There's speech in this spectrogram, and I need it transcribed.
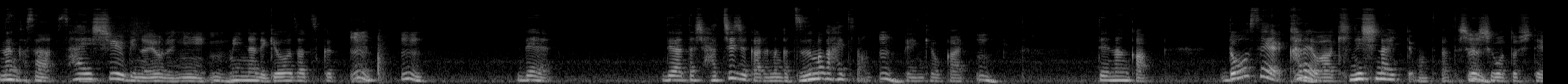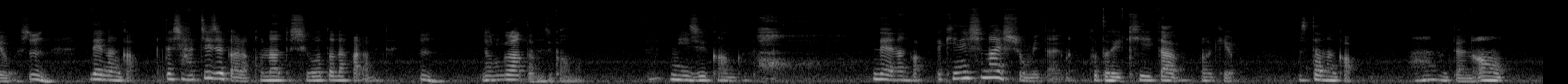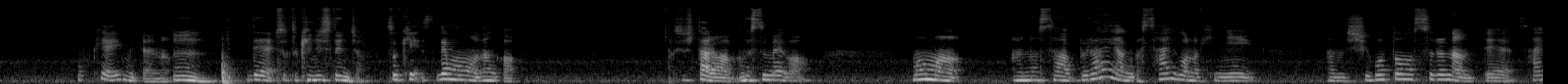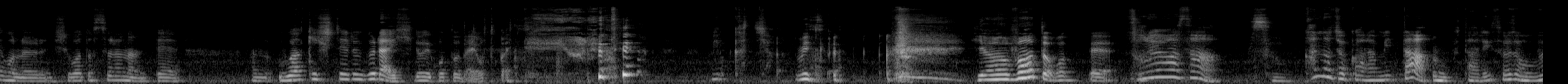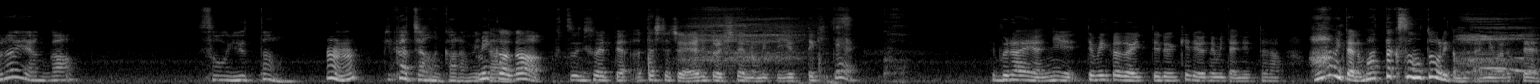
なんかさ最終日の夜にうん。みんなで餃子作って、うん。うん。でで私8時からなんかズームが入ってたの。うん。勉強会。うん。でなんかどうせ彼は気にしないって思ってた。私が仕事してようん。でなんか私8時からこの後仕事だからみたいうん。どのぐらいあったの時間は？な2時間ぐらい。でなんかえ「気にしないっしょ」みたいなことを聞いたわけよ。そしたらなんか「あみたいな「あオッケー」みたいな。うん。でちょっと気にしてんじゃん。そうきでもなんかそしたら娘が「ママあのさブライアンが最後の日にあの仕事をするなんて最後の夜に仕事するなんてあの浮気してるぐらいひどいことだよ」とか言って ミカちゃん。みかやばと思って。それはさそう。彼女から見たうん。2人、それともブライアンがそう言ったの？うんミカちゃんから見たミカが普通にそうやって私たちがやり取りしてるのを見て言ってきてでブライアンに「でミカが言ってる受けるよね」みたいに言ったら「はあ?」みたいな全くその通りだみたいに言われて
